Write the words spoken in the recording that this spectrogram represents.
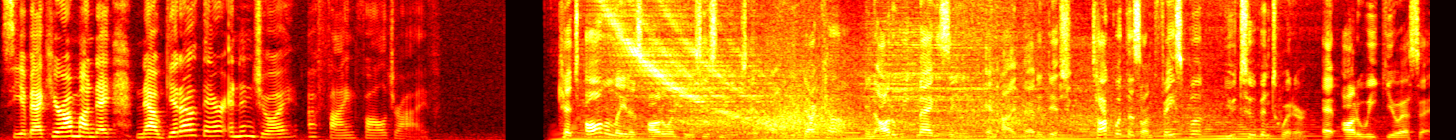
See you back here on Monday. Now get out there and enjoy a fine fall drive. Catch all the latest auto enthusiast news at AutoWeek.com, in AutoWeek Magazine and iPad Edition. Talk with us on Facebook, YouTube, and Twitter at AutoWeek USA.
